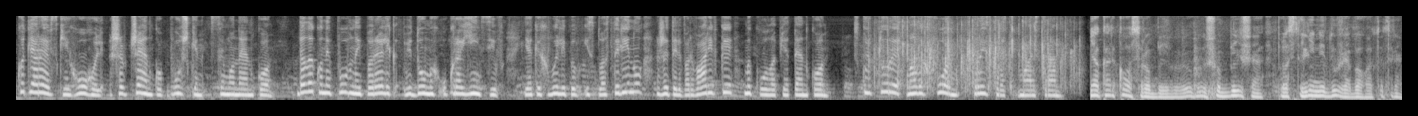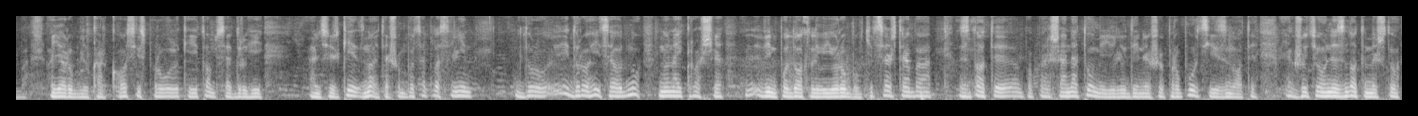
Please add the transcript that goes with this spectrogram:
Котляревський, Гоголь, Шевченко, Пушкін, Симоненко. Далеко не повний перелік відомих українців, яких виліпив із пластиліну житель Варварівки Микола П'ятенко. Скульптури малих форм пристрасть майстра. Я каркос робив, щоб більше пластиліни дуже багато треба. А я роблю каркос із проволоки і там все другі ганчірки. Знаєте, щоб бо це пластилін і дорогий це одно, але найкраще він податливий у роботі. Це ж треба знати, по-перше, анатомію людини, щоб пропорції знати. Якщо цього не знатимеш, то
